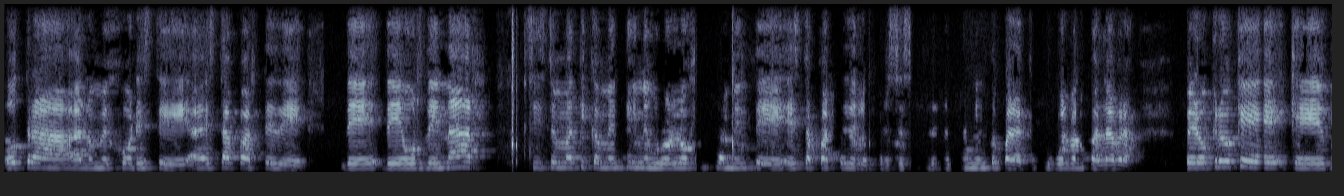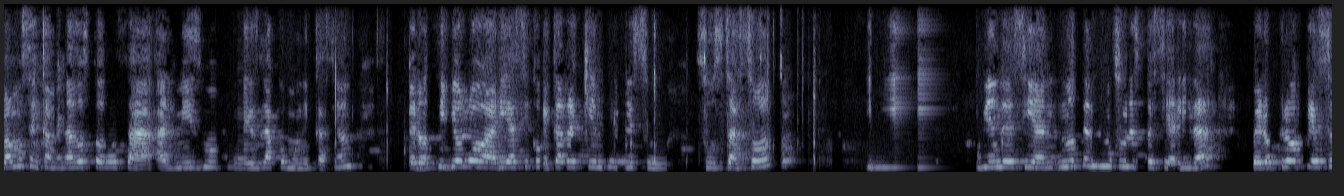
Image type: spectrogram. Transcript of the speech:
otra a lo mejor este, a esta parte de, de, ordenar sistemáticamente y neurológicamente esta parte de los procesos de pensamiento para que se vuelvan palabra. Pero creo que, que vamos encaminados todos al mismo, que es la comunicación, pero sí yo lo haría así como que cada quien tiene su, su sazón y bien decían, no tenemos una especialidad, pero creo que eso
